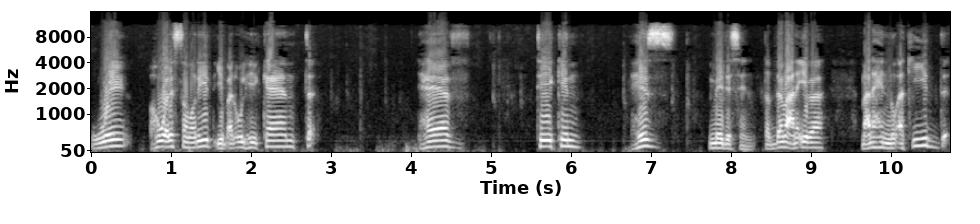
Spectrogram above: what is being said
وهو لسه مريض. يبقى نقول he can't have taken his medicine. طب ده معناه إيه بقى؟ معناه إنه أكيد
